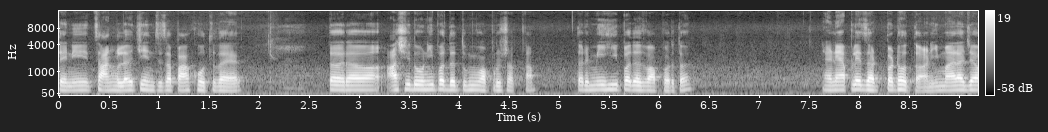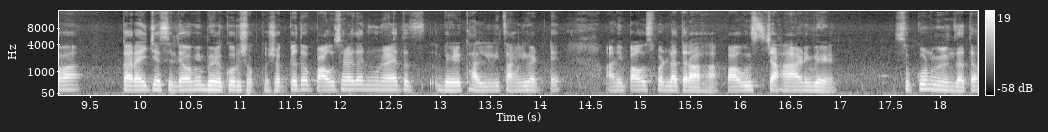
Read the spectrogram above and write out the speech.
त्याने चांगलं चिंचेचा पाक होतो तयार. तर अशी दोन्ही पद्धत तुम्ही वापरू शकता. तर मी ही पद्धत वापरतो. आणि आपले झटपट होतं. आणि मला जेव्हा करायची असेल तेव्हा मी भेळ करू शकतो. शक्यतो पावसाळ्यात आणि उन्हाळ्यातच भेळ खाल्लेली चांगली वाटते. आणि पाऊस पडला तर आहा पाऊस चहा आणि भेळ सुकून मिळून जातं.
